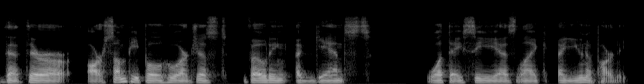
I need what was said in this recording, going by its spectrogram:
that there are, are some people who are just voting against what they see as like a uniparty,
